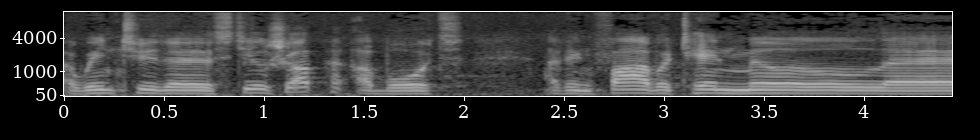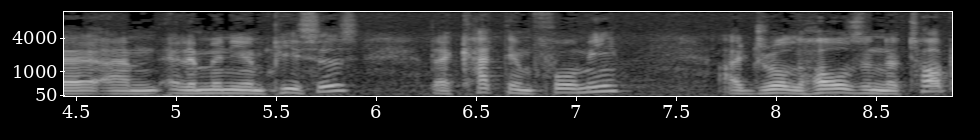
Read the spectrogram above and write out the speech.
I went to the steel shop. I bought I think five or ten mil uh, um, aluminium pieces. They cut them for me. I drilled holes in the top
